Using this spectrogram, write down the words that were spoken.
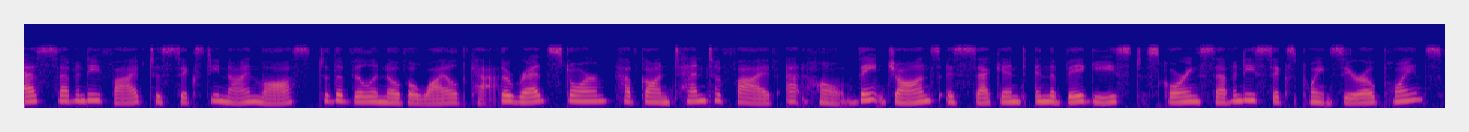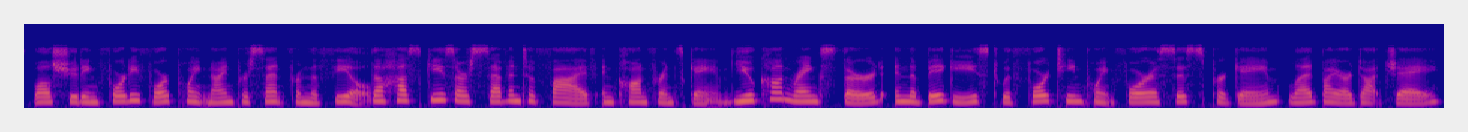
S 75-69 loss to the Villanova Wildcats. The Red Storm have gone 10 to 5 at home. St. John's is second in the Big East scoring 76.0 points while shooting 44.9% from the field. The Huskies are 7 to 5 in conference games. UConn ranks third in the Big East with 14.4 assists per game led by R.J.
